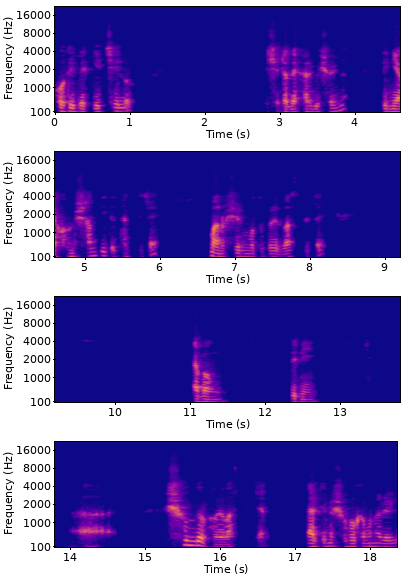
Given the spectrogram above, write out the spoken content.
অতীতে কি ছিল সেটা দেখার বিষয় না। তিনি এখন শান্তিতে থাকতে চায় মানুষের মতো করে বাঁচতে চায়। এবং তিনি আহ, সুন্দরভাবে বাঁচতে চান। তার জন্য শুভকামনা রইল।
